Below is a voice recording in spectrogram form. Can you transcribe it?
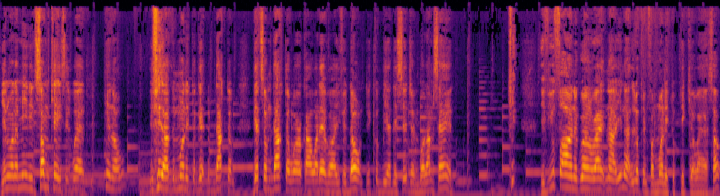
you know what I mean? In some cases, well, you know, if you have the money to get the doctor, get some doctor work or whatever, if you don't, it could be a decision. But I'm saying, if you fall on the ground right now, you're not looking for money to pick your ass up.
